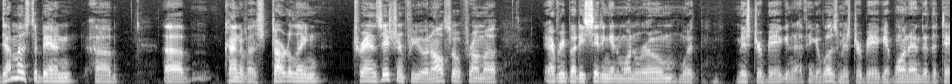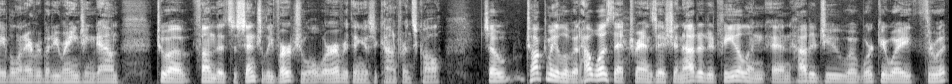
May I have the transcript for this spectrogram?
That must have been uh, uh, kind of a startling transition for you, and also from a everybody sitting in one room with Mr. Big, and I think it was Mr. Big at one end of the table, and everybody ranging down to a fund that's essentially virtual, where everything is a conference call. So, talk to me a little bit. How was that transition? How did it feel, and, and how did you uh, work your way through it?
